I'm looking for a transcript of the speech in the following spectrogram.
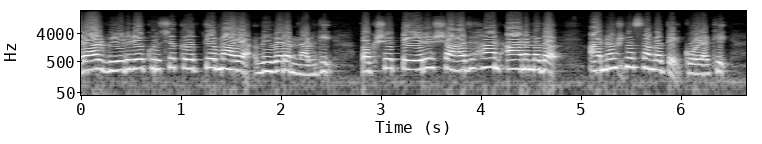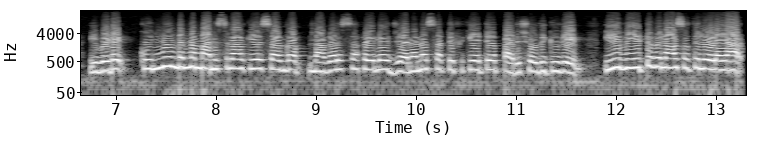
ഒരാൾ വീടിനെക്കുറിച്ച് കൃത്യമായ വിവരം നൽകി. പക്ഷേ പേര് ഷാജഹാൻ ആണെന്നത് അന്വേഷണ സംഘത്തെ കുഴക്കി. ഇവിടെ കുഞ്ഞുണ്ടെന്ന് മനസ്സിലാക്കിയ സംഘം നഗരസഭയിലെ ജനന സർട്ടിഫിക്കറ്റ് പരിശോധിക്കുകയും ഈ വീട്ടുവിലാസത്തിലുള്ളയാൾ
